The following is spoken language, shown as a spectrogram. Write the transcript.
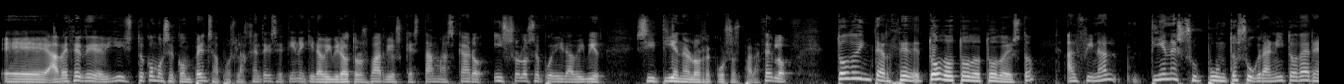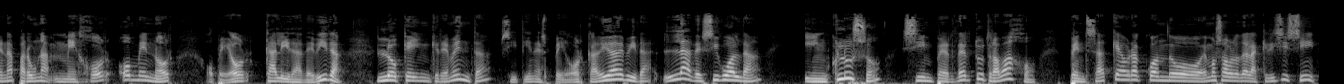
Eh, a veces ¿y esto cómo se compensa? Pues la gente que se tiene que ir a vivir a otros barrios que está más caro y solo se puede ir a vivir si tiene los recursos para hacerlo. Todo intercede, todo, todo, todo esto al final tiene su punto, su granito de arena para una mejor o menor o peor calidad de vida, lo que incrementa, si tienes peor calidad de vida, la desigualdad incluso sin perder tu trabajo. Pensad que ahora cuando hemos hablado de la crisis sí,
